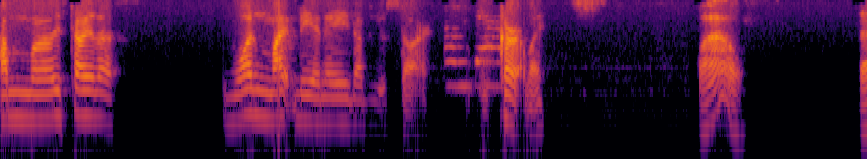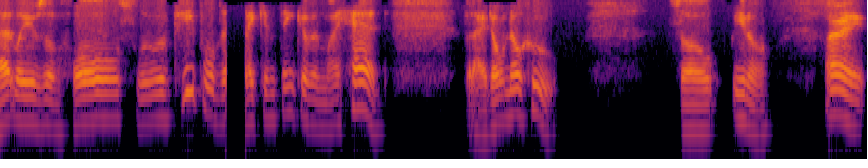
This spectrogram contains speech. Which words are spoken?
I'm gonna at least tell you this: one might be an AEW star currently. Wow. That leaves a whole slew of people that I can think of in my head, but I don't know who. So, you know. All right.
